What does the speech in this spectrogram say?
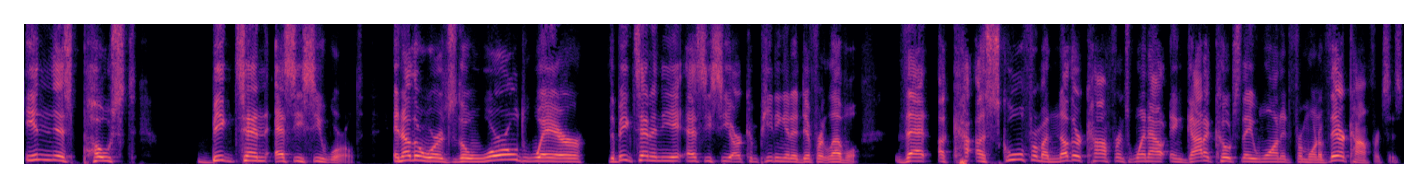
in this post Big Ten SEC world. In other words, the world where the Big Ten and the SEC are competing at a different level, that a, a school from another conference went out and got a coach they wanted from one of their conferences.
